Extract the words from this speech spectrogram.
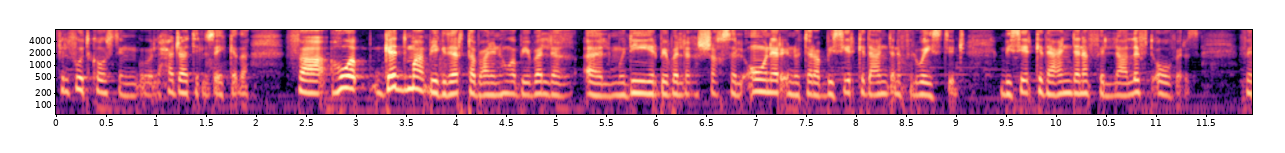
في ال food costing والحاجات اللي زي كذا. فهو قد ما بيقدر طبعا انه هو بيبلغ المدير بيبلغ الشخص ال owner إنه ترى بيصير كذا عندنا في ال wastage بيصير كذا عندنا في ال leftovers في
